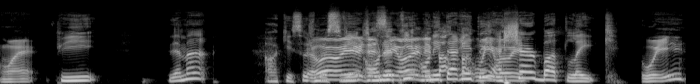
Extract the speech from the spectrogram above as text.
Ouais. Puis, évidemment, ah, OK, ça, je Ouais, me ouais, souviens. je on, sais, pris- on est arrêté oui, à oui. Sherbot Lake. Oui.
